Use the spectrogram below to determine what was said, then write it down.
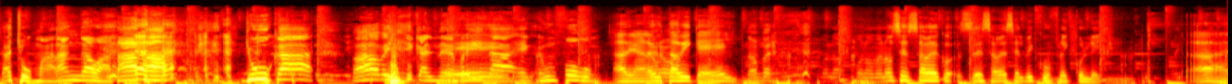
chacho, malanga, batata, yuca, papi, carne Ey. frita en, en un fogón. A Adriana le Pero- gusta BK. No, pero, Por lo, por lo menos se sabe, co- se sabe servir con flake con leche. Ah,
